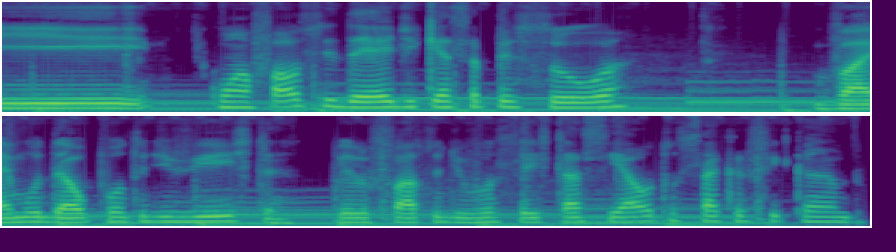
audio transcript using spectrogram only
e com a falsa ideia de que essa pessoa vai mudar o ponto de vista pelo fato de você estar se auto-sacrificando.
